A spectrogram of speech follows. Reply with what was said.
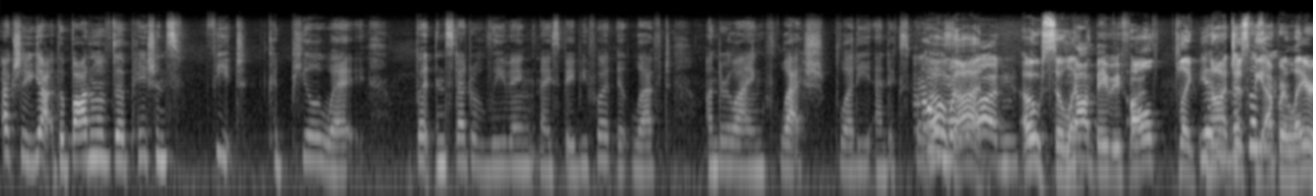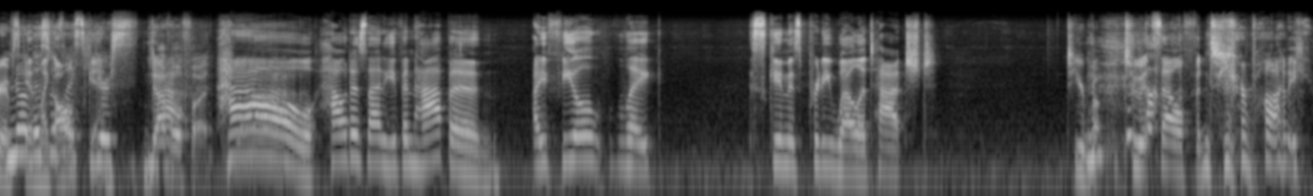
actually, yeah, the bottom of the patient's feet could peel away, but instead of leaving nice baby foot, it left underlying flesh, bloody and exposed. Oh my God. God. Oh, so like Not baby foot. all like Yeah, not this just the upper layer of no, skin, this like was all like skin. Your, s- Devil foot. How? How does that even happen? I feel like skin is pretty well attached to your bo- to itself and to your body.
